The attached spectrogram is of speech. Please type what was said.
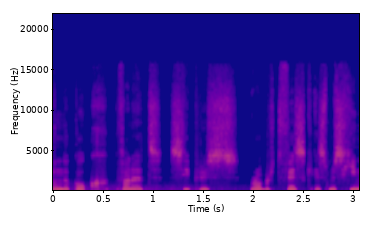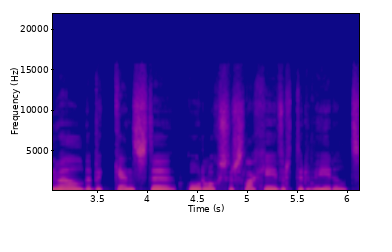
Jorn de Kok vanuit Cyprus. Robert Fisk is misschien wel de bekendste oorlogsverslaggever ter wereld.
